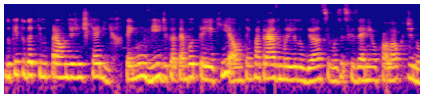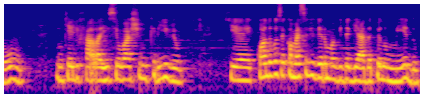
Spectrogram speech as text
do que tudo aquilo para onde a gente quer ir. Tem um vídeo que eu até botei aqui há um tempo atrás do Murilo Gans, se vocês quiserem eu coloco de novo, em que ele fala isso, eu acho incrível, que é quando você começa a viver uma vida guiada pelo medo,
